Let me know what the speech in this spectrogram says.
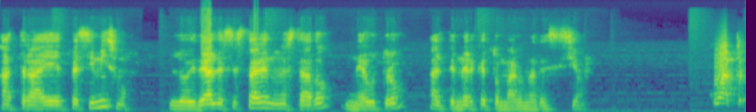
atrae el pesimismo. Lo ideal es estar en un estado neutro al tener que tomar una decisión. 4.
